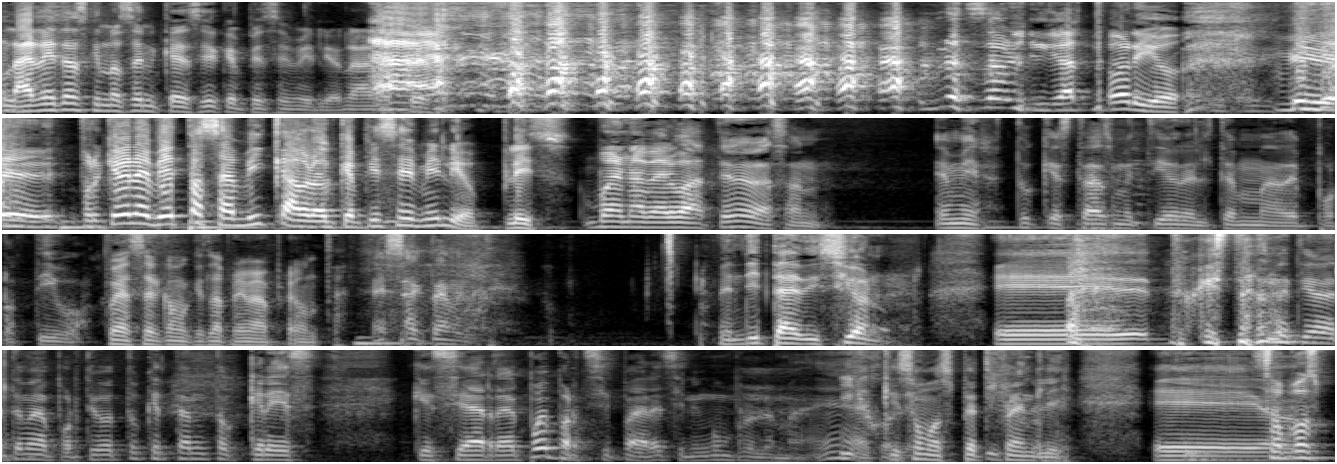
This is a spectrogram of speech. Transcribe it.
la neta es que no sé ni qué decir que empiece Emilio. No, no, no es obligatorio. ¿Por qué me le metas a mí, cabrón? Que empiece Emilio, please. bueno, a ver, va, tienes razón. Emir, tú que estás metido en el tema deportivo. Voy a hacer como que es la primera pregunta. Exactamente. Bendita edición. Eh, tú que estás metido en el tema deportivo, ¿tú qué tanto crees que sea real? Puede participar, eh, sin ningún problema. eh. Aquí Híjole, somos pet friendly. Eh, Somos,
